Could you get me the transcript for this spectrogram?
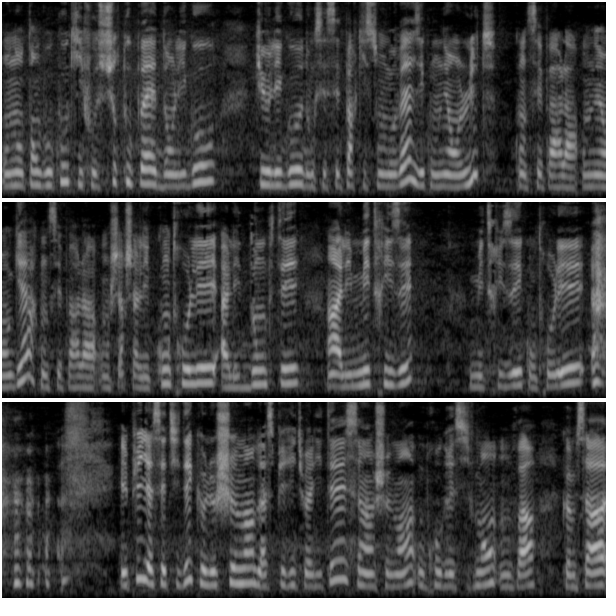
on entend beaucoup qu'il faut surtout pas être dans l'ego, que l'ego, donc c'est cette part qui sont mauvaises, et qu'on est en lutte contre ces parts-là. On est en guerre contre ces parts-là. On cherche à les contrôler, à les dompter, hein, à les maîtriser. Maîtriser, contrôler. Et puis il y a cette idée que le chemin de la spiritualité, c'est un chemin où progressivement on va comme ça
